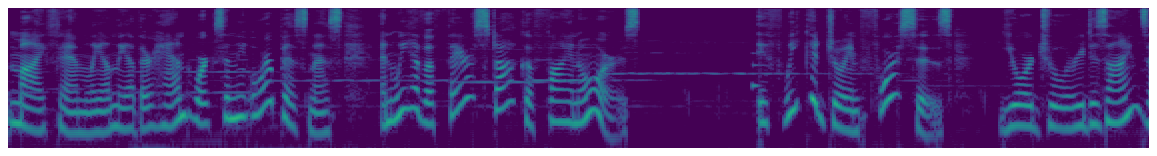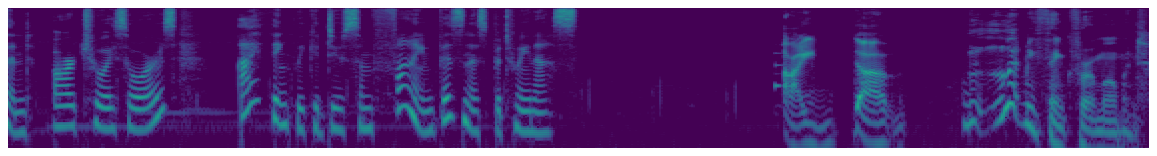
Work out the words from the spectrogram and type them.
My family, on the other hand, works in the ore business, and we have a fair stock of fine ores. If we could join forces, your jewelry designs and our choice ores, I think we could do some fine business between us. I. uh. Let me think for a moment.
